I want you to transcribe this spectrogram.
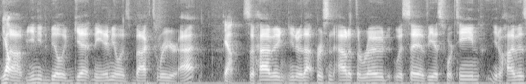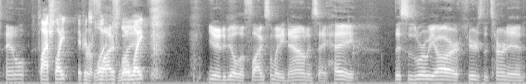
Yep. um, you need to be able to get the ambulance back to where you're at. yeah. So having you know that person out at the road with say a VS14, you know high vis panel, Flashlight if it's low, if it's low light. you know to be able to flag somebody down and say, hey, this is where we are. Here's the turn in.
